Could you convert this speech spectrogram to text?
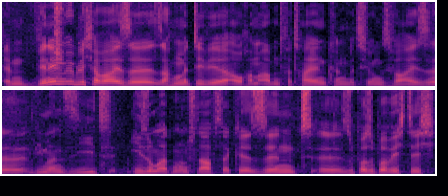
Wir nehmen üblicherweise Sachen mit, die wir auch am Abend verteilen können, beziehungsweise wie man sieht, Isomatten und Schlafsäcke sind äh, super, super wichtig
